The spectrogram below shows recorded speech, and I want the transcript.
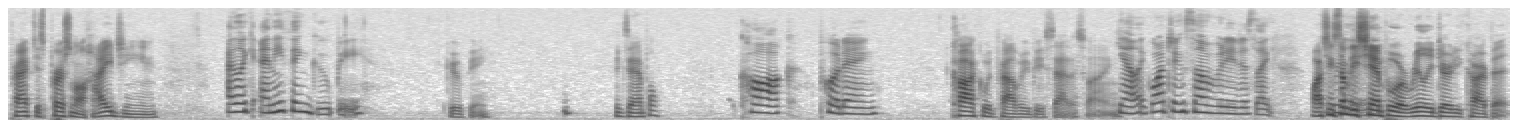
practice personal hygiene. I like anything goopy. Goopy. Example? Caulk pudding. Caulk would probably be satisfying. Yeah, like watching somebody just like, Watching somebody shampoo a really dirty carpet,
